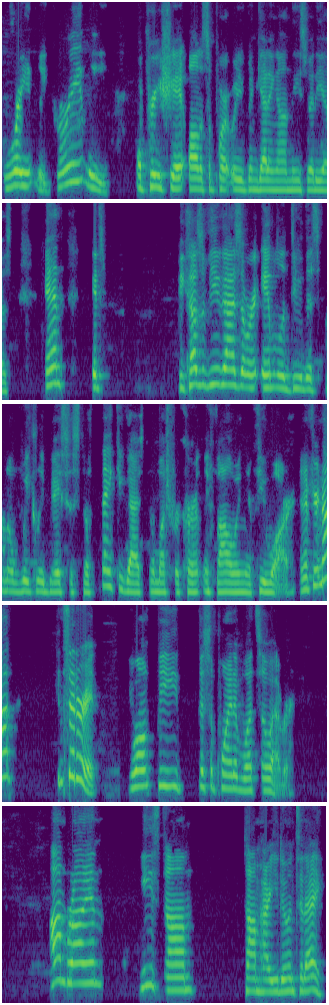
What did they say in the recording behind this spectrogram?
greatly, greatly appreciate all the support we've been getting on these videos. And it's because of you guys that we're able to do this on a weekly basis. So thank you guys so much for currently following if you are. And if you're not, consider it. You won't be disappointed whatsoever. I'm Brian. He's Tom. Tom, how are you doing today?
